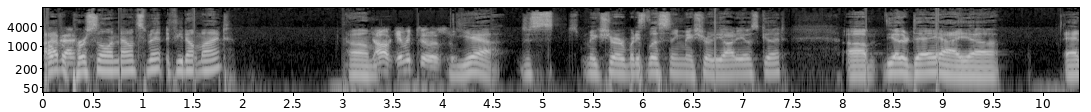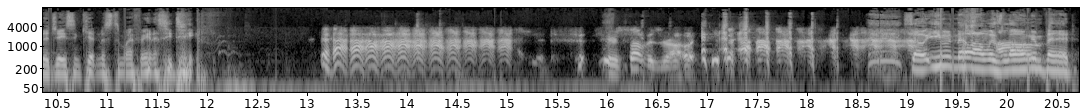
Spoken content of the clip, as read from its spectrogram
I have a personal announcement, if you don't mind. Um, oh, give it to us. Yeah, just make sure everybody's listening. Make sure the audio's good. Um, the other day, I uh, added Jason Kipnis to my fantasy team. Your something's wrong. so even though I was um, long in um, bed,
